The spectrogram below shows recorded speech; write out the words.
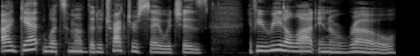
I get what some of the detractors say, which is if you read a lot in a row,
